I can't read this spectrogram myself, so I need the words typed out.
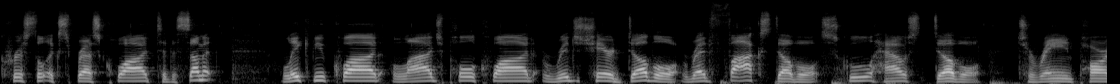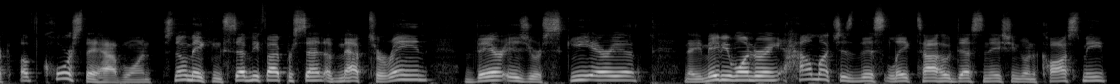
Crystal Express quad to the summit, Lakeview quad, Lodgepole quad, Ridge Chair double, Red Fox double, Schoolhouse double. Terrain Park, of course they have one. Snowmaking 75% of map terrain, there is your ski area. Now, you may be wondering how much is this Lake Tahoe destination going to cost me?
